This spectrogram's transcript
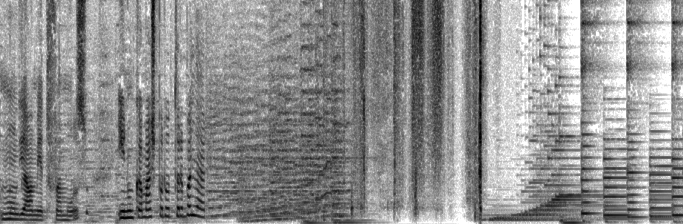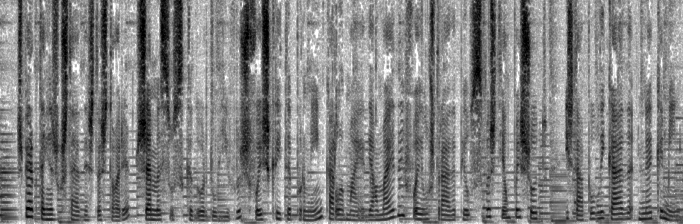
mundialmente famoso e nunca mais parou de trabalhar. Espero que tenhas gostado desta história. Chama-se O Secador de Livros. Foi escrita por mim, Carla Maia de Almeida, e foi ilustrada pelo Sebastião Peixoto e está publicada na Caminho.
